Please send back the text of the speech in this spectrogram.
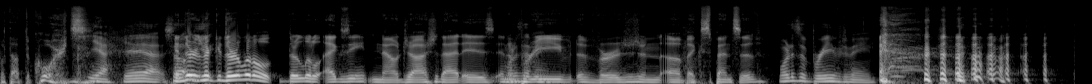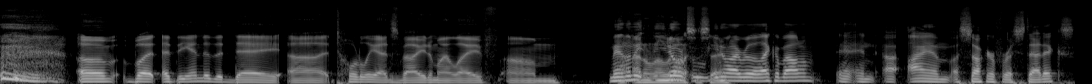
without the cords." Yeah. Yeah. Yeah. So and they're, you- they're they're a little they're a little eggsy. Now, Josh, that is an What does that mean? abbreviated version of expensive. what does abbreviated mean? um, but at the end of the day, uh, totally adds value to my life. Um, Man, let me. know you know, you know what I really like about them, and, and uh, I am a sucker for aesthetics.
